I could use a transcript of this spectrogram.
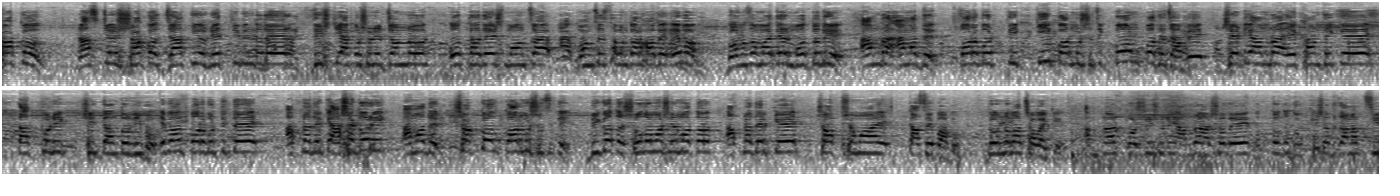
সকল রাষ্ট্রের সকল জাতীয় নেতৃবৃন্দদের দৃষ্টি আকর্ষণের জন্য অধ্যাদেশ মঞ্চ মঞ্চ স্থাপন করা হবে এবং গণজমায়েতের মধ্য দিয়ে আমরা আমাদের পরবর্তী কি কর্মসূচি কোন পথে যাবে সেটি আমরা এখান থেকে তাৎক্ষণিক সিদ্ধান্ত নিব। এবং পরবর্তীতে আপনাদেরকে আশা করি আমাদের সকল কর্মসূচিতে বিগত ষোলো মাসের মতো আপনাদেরকে সব সময় কাছে পাবো। ধন্যবাদ সবাইকে। আপনার প্রশ্ন শুনে আমরা আসলে অত্যন্ত দুঃখের সাথে জানাচ্ছি।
